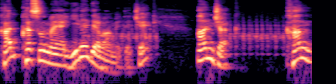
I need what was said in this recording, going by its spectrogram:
kalp kasılmaya yine devam edecek ancak kan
